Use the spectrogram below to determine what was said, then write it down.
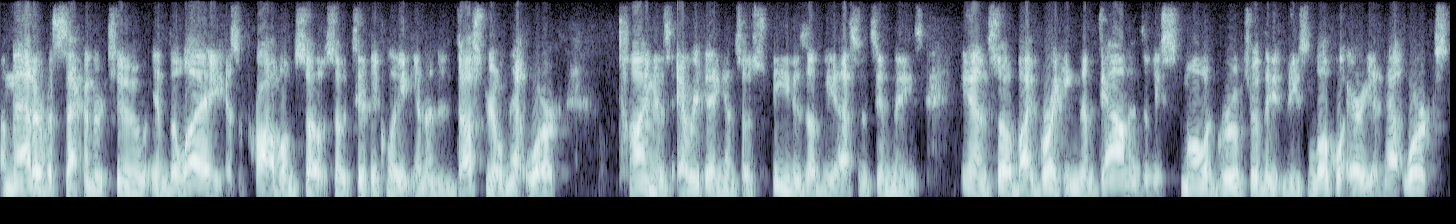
A matter of a second or two in delay is a problem. So, so typically in an industrial network, time is everything, and so speed is of the essence in these. And so, by breaking them down into these smaller groups or the, these local area networks,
